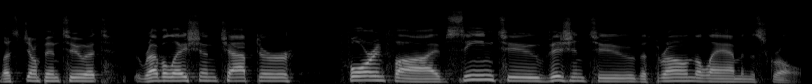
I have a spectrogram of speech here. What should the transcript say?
let's jump into it. Revelation chapter 4 and 5, scene 2, vision 2, the throne, the lamb, and the scroll.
